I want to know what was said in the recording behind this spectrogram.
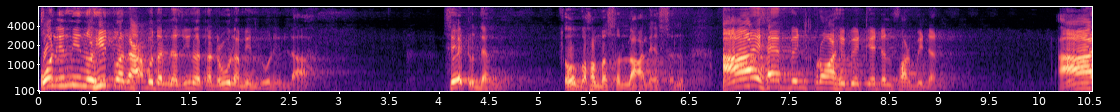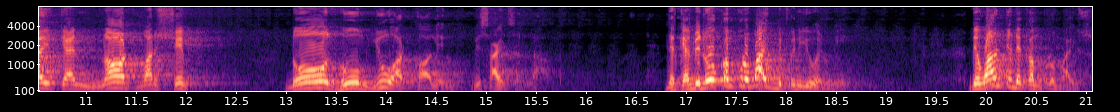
قل إني نهيت أن أعبد الذين تدعون من دون الله. Say to them, O Muhammad sallallahu alayhi wa sallam, I have been prohibited and forbidden. I cannot worship those whom you are calling besides Allah. There can be no compromise between you and me. They wanted a compromise.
